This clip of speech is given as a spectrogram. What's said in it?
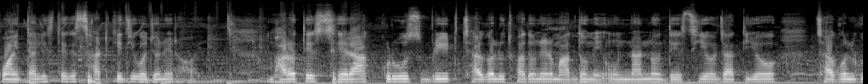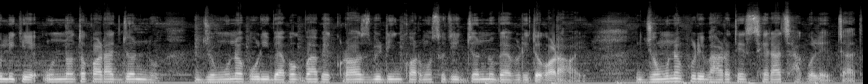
পঁয়তাল্লিশ থেকে ষাট কেজি ওজনের হয়। ভারতের সেরা ক্রুজ ব্রিড ছাগল উৎপাদনের মাধ্যমে অন্যান্য দেশীয় জাতীয় ছাগলগুলিকে উন্নত করার জন্য যমুনাপুরি ব্যাপকভাবে ক্রস ব্রিডিং কর্মসূচির জন্য ব্যবহৃত করা হয়। যমুনাপুরি ভারতের সেরা ছাগলের জাত।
